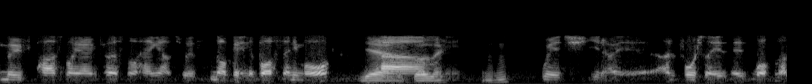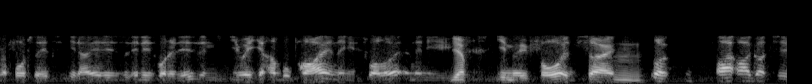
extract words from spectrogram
moved past my own personal hang-ups with not being the boss anymore. yeah, um, absolutely. hmm Which you know, unfortunately, it, well, not unfortunately, it's you know, it is it is what it is, and you eat your humble pie, and then you swallow it, and then you Yep. you move forward. So Mm. look, I, I got to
